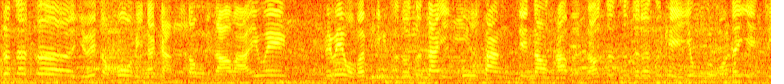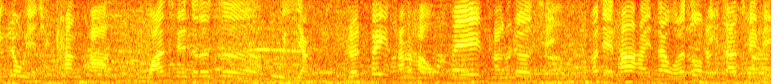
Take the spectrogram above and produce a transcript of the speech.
真的是有一种莫名的感动，你知道吗？因为因为我们平时都是在荧幕上见到他们，然后这次真的是可以用我们的眼睛肉眼去看他，完全真的是不一样。人非常好，非常热情，而且他还在我的作品上签名，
